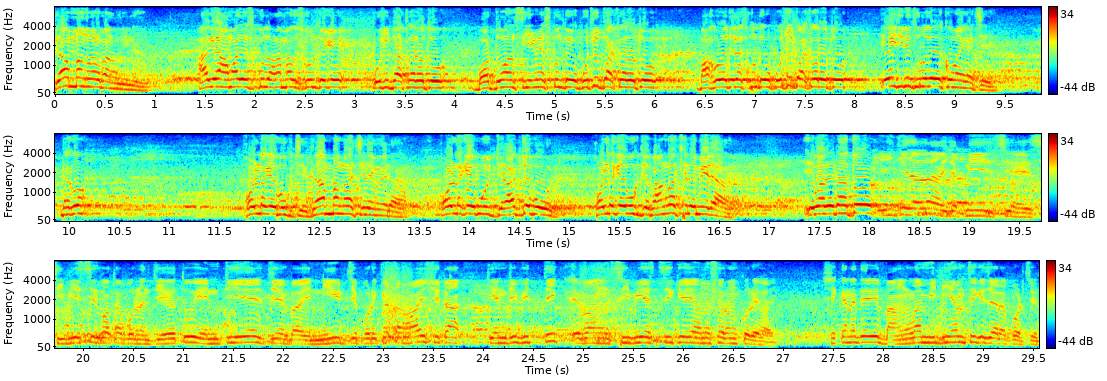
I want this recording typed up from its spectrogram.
গ্রাম বাংলার বাঙালি না। আগে আমাদের স্কুল আমাদের স্কুল থেকে প্রচুর ডাক্তার হতো, বর্ধমান সিএমএস স্কুল থেকে প্রচুর ডাক্তার হতো, বাঁকুড়া জেলা স্কুল থেকে প্রচুর ডাক্তার হতো, এই জিনিসগুলো কমে গেছে। দেখো ফলটাকে ভুগছে গ্রাম বাংলার ছেলেমেয়েরা। ফলটাকে বুঝছে রাজ্য বোর্ড ফলটাকে ভুগছে বাংলার ছেলেমেয়েরা। এবার এটা তো এই যে দাদা এই যে আপনি সিবিএসসির কথা বললেন যেহেতু এনটিএ যে বা নিট যে পরীক্ষাটা হয় সেটা কেন্দ্রীভিত্তিক এবং সিবিএসসিকে অনুসরণ করে হয়। সেখানে বাংলা মিডিয়াম থেকে যারা পড়ছেন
